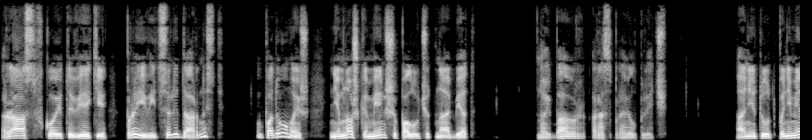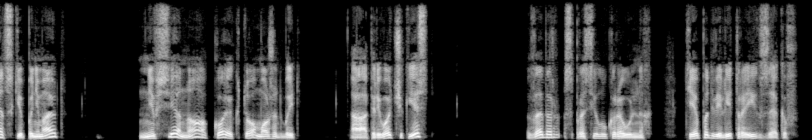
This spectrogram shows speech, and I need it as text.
Раз в кои-то веки проявить солидарность». Подумаешь, немножко меньше получат на обед. Но и Бауэр расправил плечи. Они тут по-немецки понимают? Не все, но кое-кто может быть. А переводчик есть? Вебер спросил у караульных. Те подвели троих зэков.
